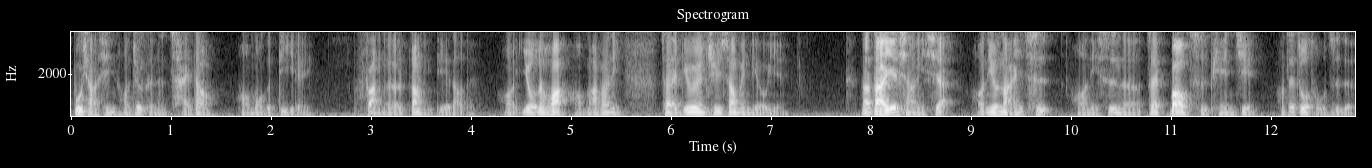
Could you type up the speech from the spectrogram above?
不小心哦就可能踩到哦某个地雷，反而让你跌倒的。哦，有的话，好，麻烦你在留言区上面留言。那大家也想一下，好，你有哪一次，好，你是呢在抱持偏见，哦，在做投资的，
